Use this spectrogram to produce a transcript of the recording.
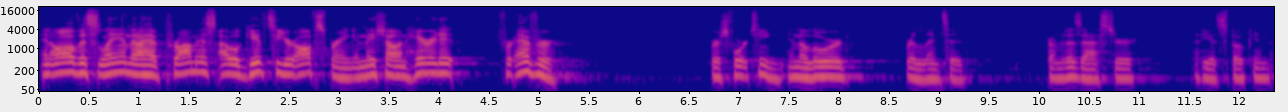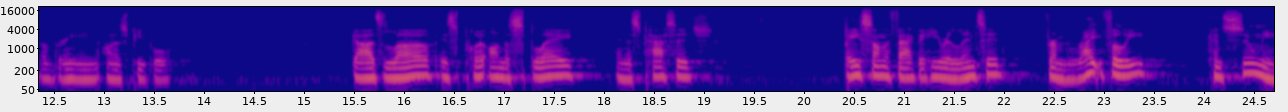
And all this land that I have promised, I will give to your offspring, and they shall inherit it forever. Verse 14 And the Lord relented from the disaster that he had spoken of bringing on his people. God's love is put on display in this passage based on the fact that he relented from rightfully consuming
